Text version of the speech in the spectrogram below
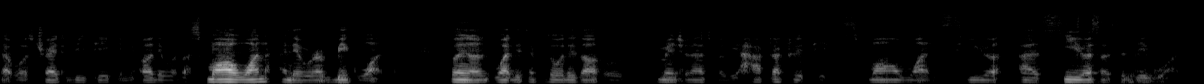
that was tried to be taken because there was a small one and there were big ones. So you know what this episode is also mentioned as well. You have to actually take the small ones serious as serious as the big one.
